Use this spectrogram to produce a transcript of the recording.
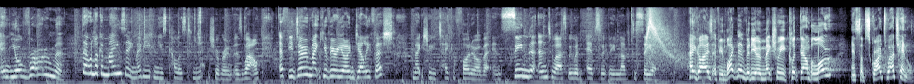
in your room. That would look amazing. Maybe you can use colours to match your room as well. If you do make your very own jellyfish, make sure you take a photo of it and send it in to us. We would absolutely love to see it. Hey guys, if you liked that video, make sure you click down below and subscribe to our channel.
